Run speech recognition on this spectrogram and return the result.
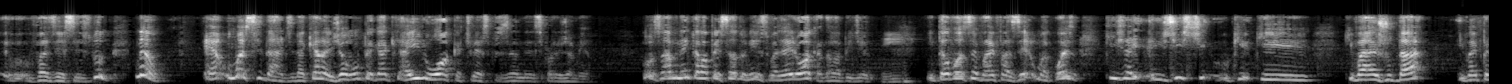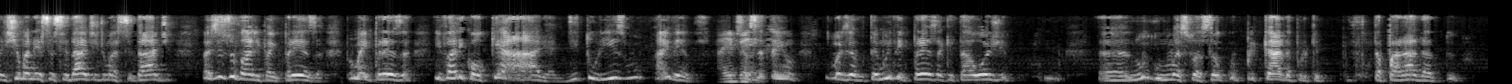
eh, fazer esse estudo, não, é uma cidade daquela região, vamos pegar que a Iruoca estivesse precisando desse planejamento. Gonçalves nem estava pensando nisso, mas a Iroca estava pedindo. Sim. Então você vai fazer uma coisa que já existe, que, que, que vai ajudar e vai preencher uma necessidade de uma cidade, mas isso vale para a empresa, para uma empresa, e vale qualquer área, de turismo a eventos. Aí Se você tem, por exemplo, tem muita empresa que está hoje uh, numa situação complicada, porque está parada,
